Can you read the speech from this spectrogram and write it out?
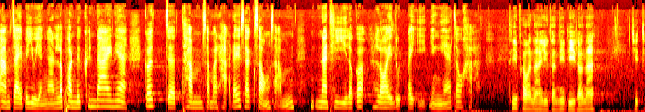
ตามใจไปอยู่อย่างนั้น แล้วพอนึกขึ้นได้เนี่ย ก็จะทำสมถะได้สักสองสามนาที แล้วก็ลอยหลุดไปอีกอย่างเงี้ยเจ้าค่ะ ที่ภาวนาอยู่ตอนนี้ดีแล้วนะ จิตใจ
